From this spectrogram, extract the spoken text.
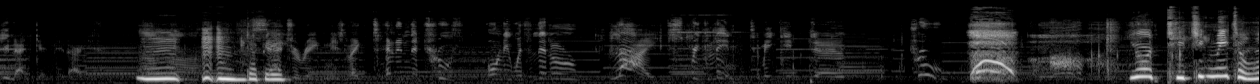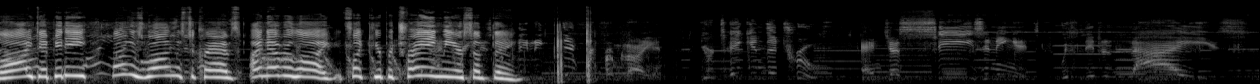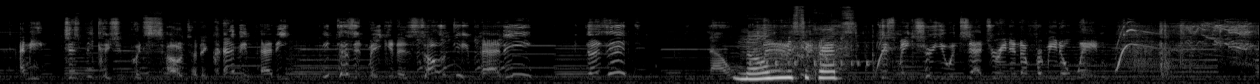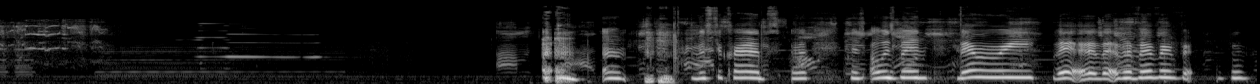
you're not getting it, are you? Mm, mm-mm, deputy. Exaggerating You're teaching me to lie, deputy? Lying is wrong, Mr. Krabs. I never lie. It's like you're betraying me or something. Completely different from lying. You're taking the truth and just seasoning it with little lies. I mean, just because you put salt on a Krabby Patty, it doesn't make it a salty patty, does it? No. No, Mr. Krabs. Just make sure you exaggerate enough for me to win. Mr. Krabs uh, has always been very, very, very, very, very, very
